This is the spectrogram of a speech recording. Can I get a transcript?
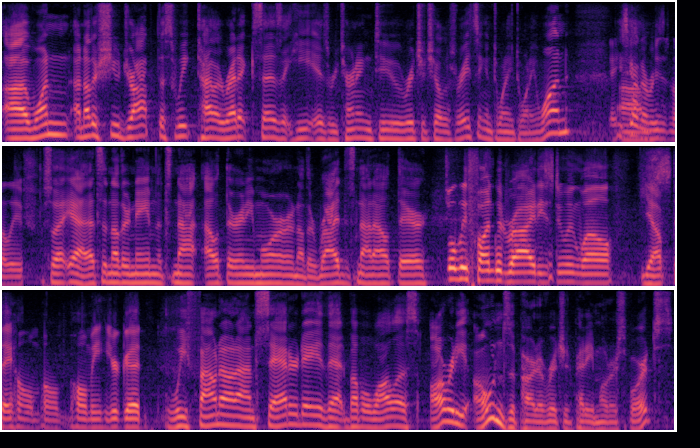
uh, one another shoe dropped this week. Tyler Reddick says that he is returning to Richard Childress Racing in 2021. Yeah, he's got no Um, reason to leave. So yeah, that's another name that's not out there anymore. Another ride that's not out there. Fully funded ride. He's doing well. Yep. Stay home, home, homie. You're good. We found out on Saturday that Bubba Wallace already owns a part of Richard Petty Motorsports.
